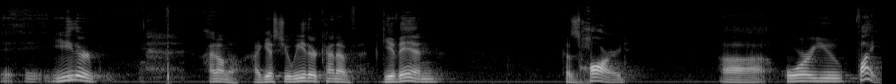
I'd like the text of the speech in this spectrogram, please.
You either, I don't know, I guess you either kind of give in because it's hard, uh, or you fight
